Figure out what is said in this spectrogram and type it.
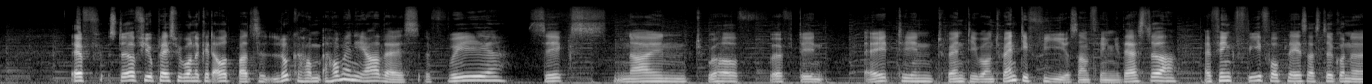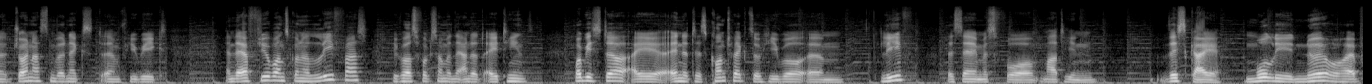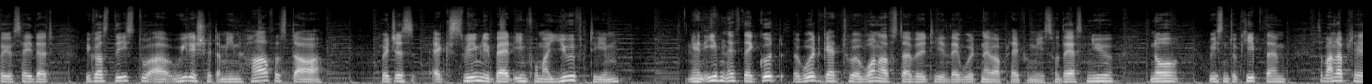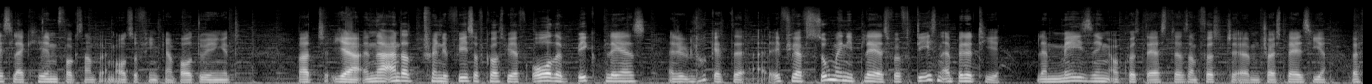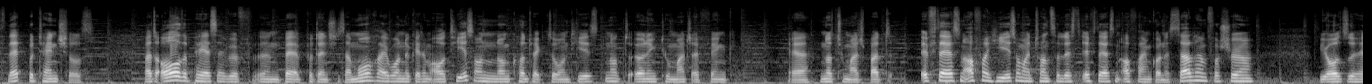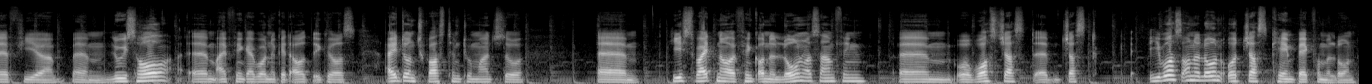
If still a few players we want to get out, but look how, how many are there? 3, 6, 9, 12, 15, 18, 21, 23 or something. There's still, I think 3, 4 players are still gonna join us in the next um, few weeks. And there are a few ones gonna leave us, because for example the under 18th, Bobby Stir, I ended his contract, so he will um, leave. The same is for Martin this guy, Molineux or however you say that, because these two are really shit. I mean, half a star, which is extremely bad even for my youth team. And even if they could would get to a one-off stability, they would never play for me. So there's new no reason to keep them. Some other players like him, for example, I'm also thinking about doing it. But yeah, in the under 23s, of course, we have all the big players. And look at the, if you have so many players with decent ability, amazing, of course there's still some first um, choice players here with that potentials. But all the players with um, potentials are more, I want to get him out. He is on non-contract zone, he is not earning too much I think. Yeah, not too much, but if there's an offer, he is on my transfer list. If there's an offer, I'm gonna sell him for sure. We also have here um, Louis Hall. Um, I think I want to get out because I don't trust him too much. So um, he's right now, I think, on a loan or something, um, or was just um, just he was on a loan or just came back from a loan.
